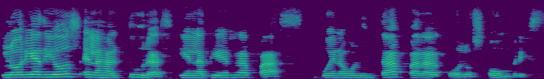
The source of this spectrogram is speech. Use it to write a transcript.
Gloria a Dios en las alturas y en la tierra paz buena voluntad para con los hombres.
